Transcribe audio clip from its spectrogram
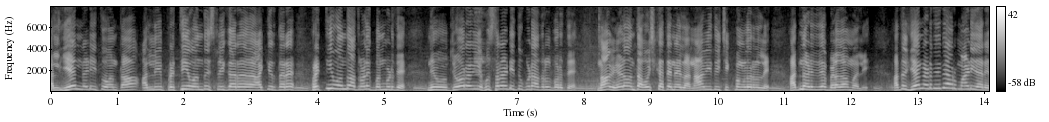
ಅಲ್ಲಿ ಏನು ನಡೀತು ಅಂತ ಅಲ್ಲಿ ಪ್ರತಿಯೊಂದು ಸ್ಪೀಕರ್ ಹಾಕಿರ್ತಾರೆ. ಪ್ರತಿಯೊಂದು ಅದ್ರೊಳಗೆ ಬಂದ್ಬಿಡುತ್ತೆ. ನೀವು ಜೋರಾಗಿ ಉಸಿರಾಡಿದ್ದು ಕೂಡ ಅದ್ರಲ್ಲಿ ಬರುತ್ತೆ. ನಾವು ಹೇಳೋವಂಥ ಅವಶ್ಯಕತೆನೇ ಇಲ್ಲ. ನಾವಿದ್ದು ಚಿಕ್ಕಮಂಗ್ಳೂರಲ್ಲಿ. ಅದು ನಡೆದಿದೆ ಬೆಳಗಾಮಲ್ಲಿ. ಅದ್ರಲ್ಲಿ ಏನು ನಡೆದಿದೆ ಅವ್ರು ಮಾಡಿದ್ದಾರೆ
